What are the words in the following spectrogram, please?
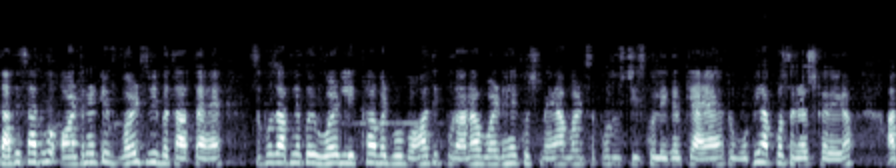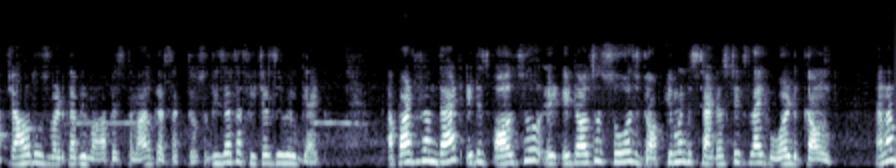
साथ ही साथ वो ऑल्टरनेटिव वर्ड्स भी बताता है सपोज़ आपने कोई वर्ड लिखा बट वो बहुत ही पुराना वर्ड है कुछ नया वर्ड सपोज़ उस चीज़ को लेकर के आया है तो वो भी आपको सजेस्ट करेगा। आप चाहो तो उस वर्ड का भी वहाँ पे इस्तेमाल कर सकते हो। So these are the features you will get apart from that it is also it, it also shows document like word count है ना?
